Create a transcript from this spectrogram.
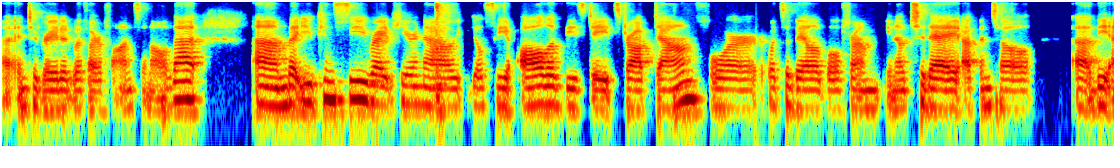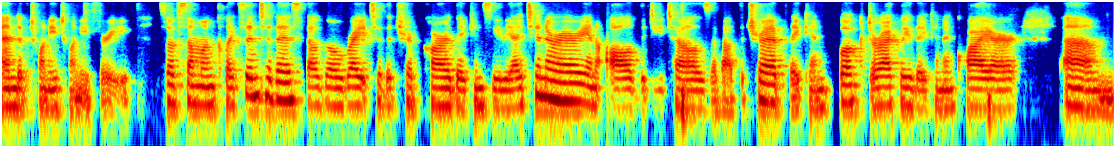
uh, integrated with our fonts and all of that. Um, but you can see right here now, you'll see all of these dates drop down for what's available from you know today up until uh, the end of 2023. So if someone clicks into this, they'll go right to the trip card. They can see the itinerary and all of the details about the trip. They can book directly, they can inquire, um,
